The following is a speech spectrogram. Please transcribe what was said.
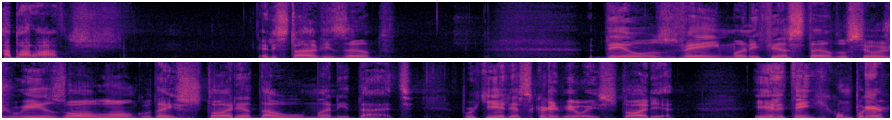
abalados. Ele está avisando. Deus vem manifestando o seu juízo ao longo da história da humanidade, porque ele escreveu a história e ele tem que cumprir.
